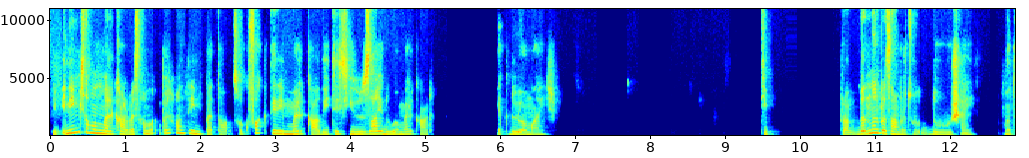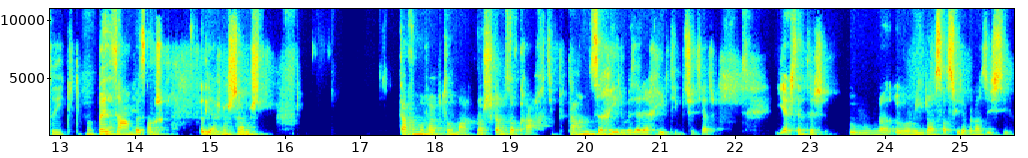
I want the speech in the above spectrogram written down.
Tipo, e nem precisavam de marcar, bastavam ter empatado. Só que o facto de terem marcado e ter sido o Zaidu a marcar é que doeu mais. Tipo, pronto, nós basámos do, do 100, montaditos, tipo, basámos. Basámos. Aliás, nós estávamos. Estava uma vibe tão má que nós chegámos ao carro, tipo, estávamos a rir, mas era a rir, tipo, chateados. E às tantas, o, o amigo nosso só se vira para nós e diz assim,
